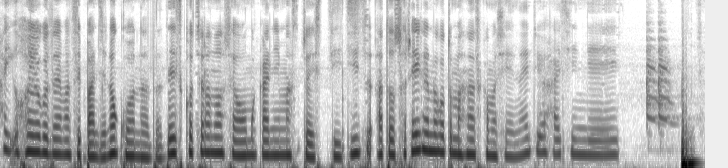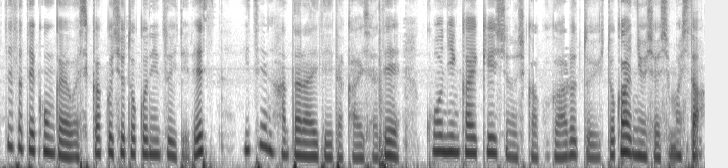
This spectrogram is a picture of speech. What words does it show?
はい、おはようございます。一般人のコーナーです。こちらの音声を大まかに言いますと SDGs、あとそれ以外のことも話すかもしれないという配信です。さてさて今回は資格取得についてです。以前働いていた会社で公認会計士の資格があるという人が入社しました。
